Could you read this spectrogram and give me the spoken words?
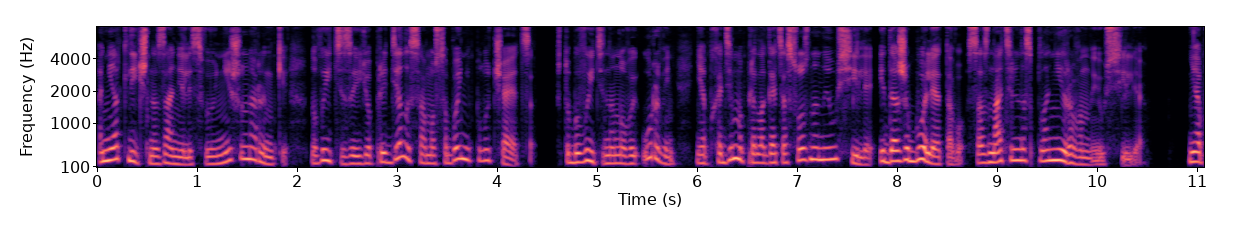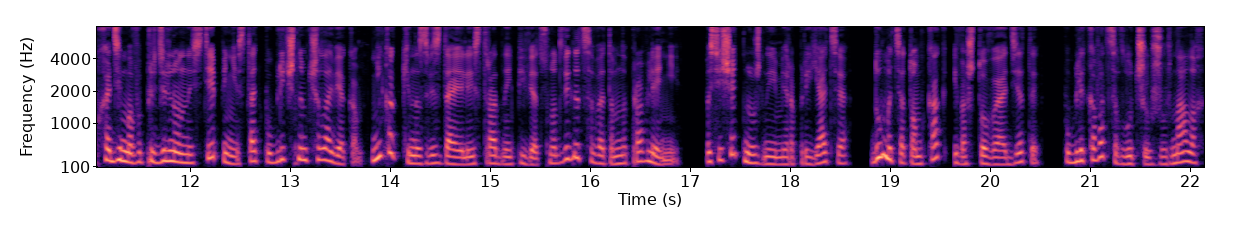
Они отлично заняли свою нишу на рынке, но выйти за ее пределы, само собой, не получается. Чтобы выйти на новый уровень, необходимо прилагать осознанные усилия и даже более того, сознательно спланированные усилия. Необходимо в определенной степени стать публичным человеком, не как кинозвезда или эстрадный певец, но двигаться в этом направлении, посещать нужные мероприятия, думать о том, как и во что вы одеты, публиковаться в лучших журналах,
